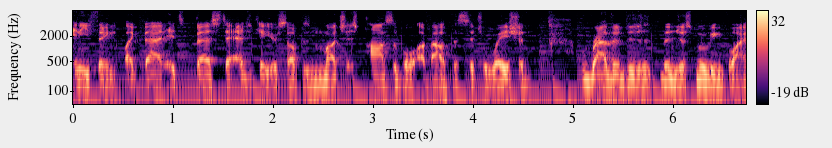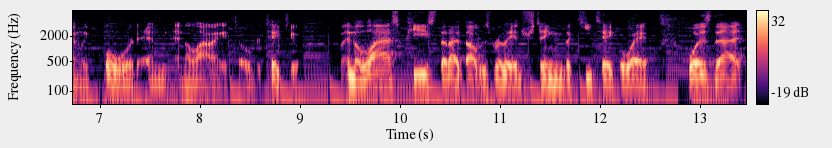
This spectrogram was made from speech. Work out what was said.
anything like that, it's best to educate yourself as much as possible about the situation rather than just moving blindly forward and, and allowing it to overtake you. And the last piece that I thought was really interesting, the key takeaway, was that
